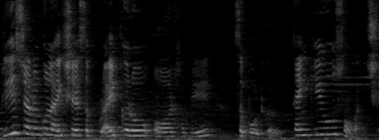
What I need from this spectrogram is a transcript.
प्लीज़ चैनल को लाइक शेयर सब्सक्राइब करो और हमें सपोर्ट करो। थैंक यू सो मच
